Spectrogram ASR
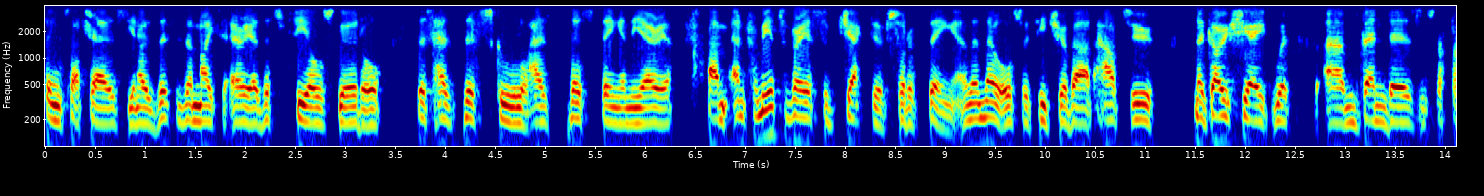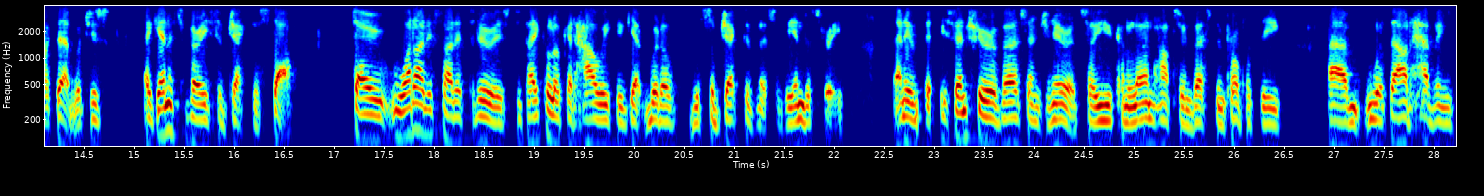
things such as, you know, this is a nice area, this feels good, or this has this school or has this thing in the area. Um, and for me, it's a very subjective sort of thing. And then they'll also teach you about how to negotiate with um, vendors and stuff like that, which is, again, it's very subjective stuff. So what I decided to do is to take a look at how we could get rid of the subjectiveness of the industry and essentially reverse engineer it so you can learn how to invest in property um, without having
